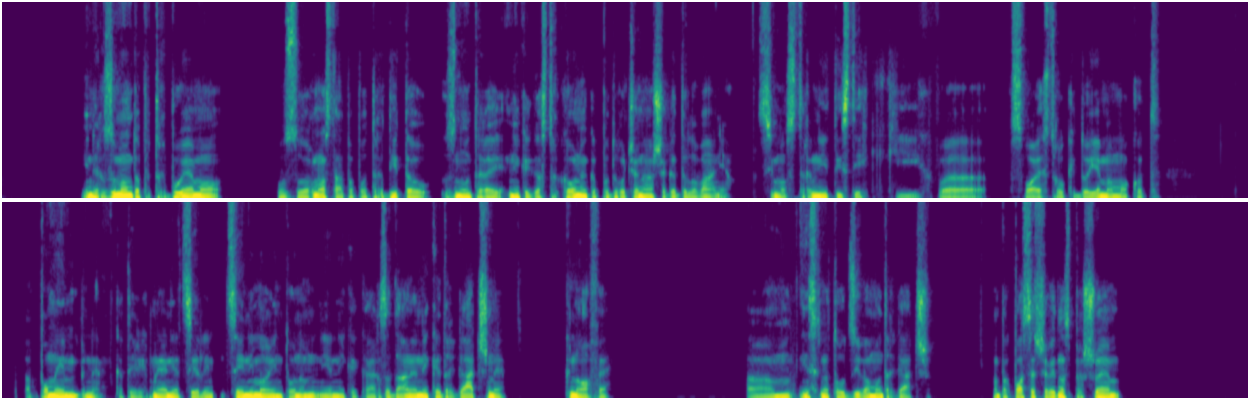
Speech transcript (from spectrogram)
In razumem, da potrebujemo pozornost ali pa potrditev znotraj nekega strokovnega področja našega delovanja, recimo strani tistih, ki jih v svoje stroki dojemamo kot pomembne, katerih mnenje cenimo, in to nam je nekaj, kar zadane neke drugačne knofe, um, in se na to odzivamo drugače. Ampak pa se še vedno sprašujem,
